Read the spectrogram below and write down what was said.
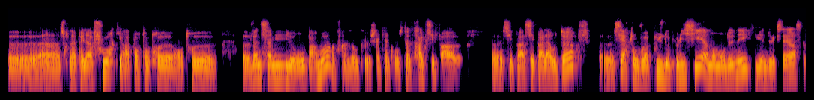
ce qu'on appelle un four qui rapporte entre entre 25 000 euros par mois. Enfin, donc chacun constatera que c'est pas euh, c'est pas c'est pas à la hauteur. Euh, certes, on voit plus de policiers à un moment donné qui viennent de l'extérieur. À saint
